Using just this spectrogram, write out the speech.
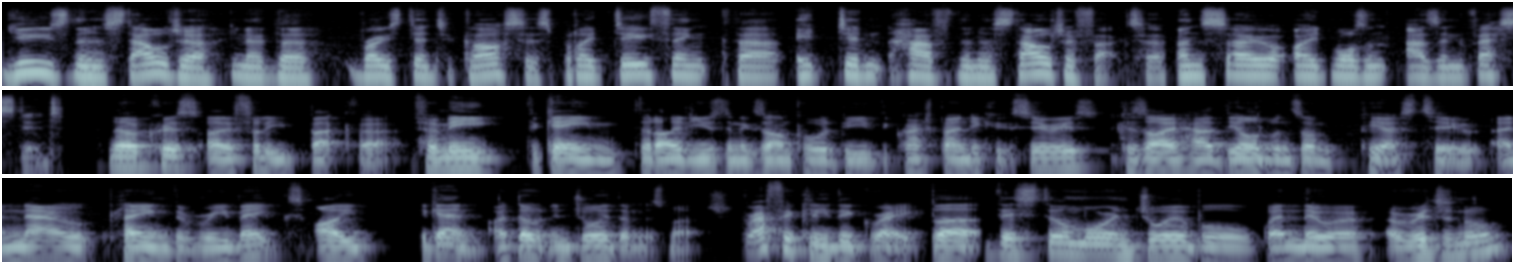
use the nostalgia, you know, the rose tinted glasses, but I do think that it didn't have the nostalgia factor. And so I wasn't as invested. No, Chris, I fully back that. For me, the game that I'd use an example would be the Crash Bandicoot series, because I had the old ones on PS2, and now playing the remakes, I again, I don't enjoy them as much. Graphically, they're great, but they're still more enjoyable when they were original.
